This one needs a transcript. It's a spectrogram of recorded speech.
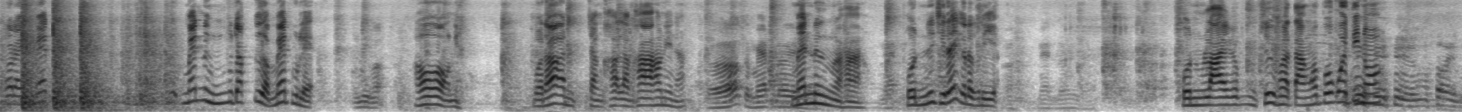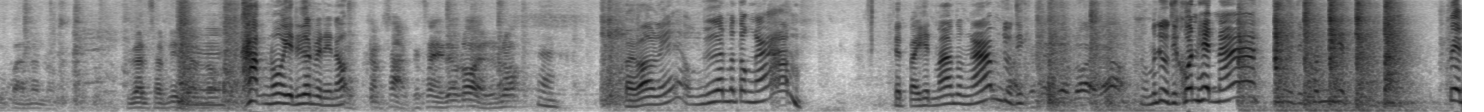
เท่าไหรเม็ดเม็ดหนึ่งมันจะเกือบเม็ดอยู่แหละอันนี้ก็เอาออกนี่ บ่นะอันจังคาหลังคาเขานี่นะเออก็แมทเลยเม็ดหนึ่งอะฮะแมทคนนี่สิได้กระดกดีอะอะแมทเลยคนลายก็ซื้อผ้าตังมาปกไว้ที่เน้องโอ้ยบุปผานั่นเนาะเรือนสันนี่แล้วเนาะคักโนยเดือนไปเลยเนาะกันสาดก็ใส่เรียบร้อยแล้วเนาะอะไปว่าแล้วเงินมันต้องงามเห็ดไปเห็ดมามันต้องงามอยู่ที่ ก็ใส่เรียบร้อยแล้วมันอยู่ที่คนเห็ดนะอยู่ที่คนเห็ด เป็น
